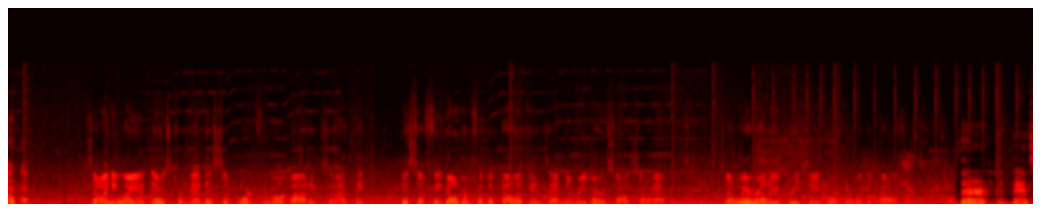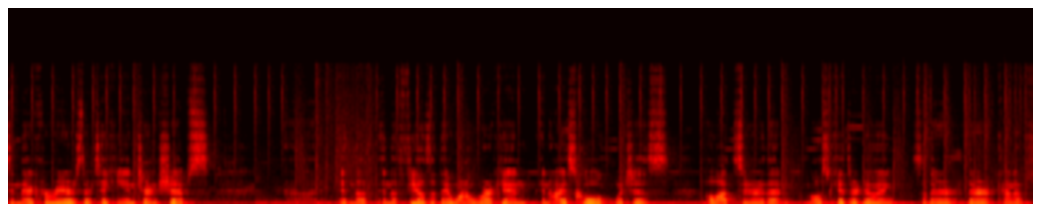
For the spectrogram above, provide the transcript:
so anyway, there's tremendous support for robotics, and I think this will feed over for the Pelicans, and the reverse also happens. So we really appreciate working with the Pelicans. They're advancing their careers. They're taking internships uh, in the in the fields that they want to work in in high school, which is a lot sooner than most kids are doing. So they're they're kind of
